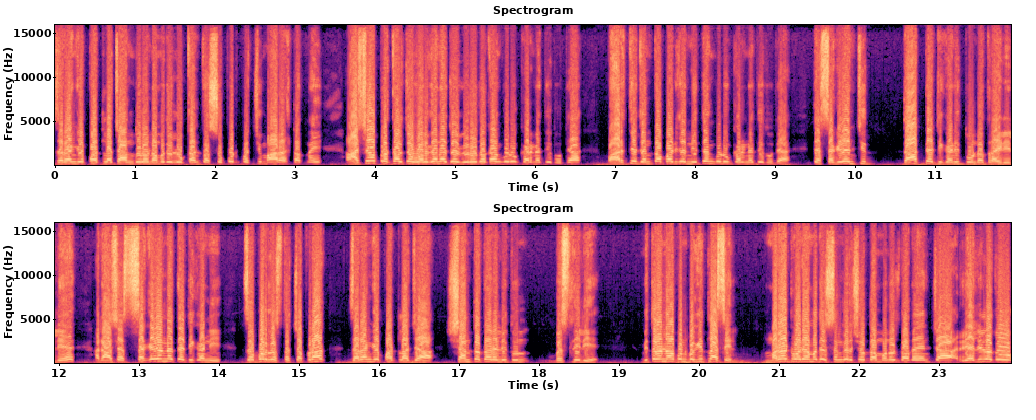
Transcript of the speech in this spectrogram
जरांगे पाटलाच्या आंदोलनामध्ये लोकांचा सपोर्ट पश्चिम महाराष्ट्रात नाही. अशा प्रकारच्या वर्गणाच्या विरोधकांकडून करण्यात येत होत्या भारतीय जनता पार्टीच्या नेत्यांकडून करण्यात येत होत्या. त्या सगळ्यांची दात त्या ठिकाणी तोंडात राहिलेली आहे. आणि अशा सगळ्यांना त्या ठिकाणी जबरदस्त चपराक जरांगे पाटलाच्या शांतता रॅलीतून बसलेली आहे. मित्रांनो आपण बघितलं असेल मराठवाड्यामध्ये संघर्ष होता. मनोज दादा यांच्या रॅलीला जो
